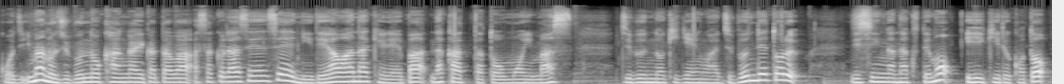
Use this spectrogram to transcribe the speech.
こう今の自分の考え方は朝倉先生に出会わなければなかったと思います。自分の機嫌は自分で取る。自信がなくても言い切ること。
